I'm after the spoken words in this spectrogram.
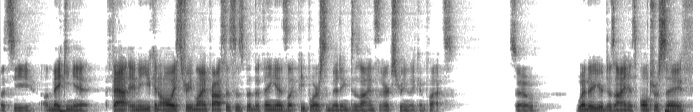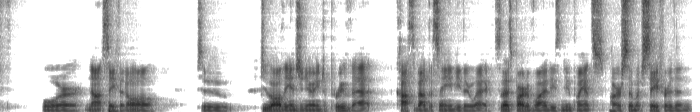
let's see, I'm making it fat. I mean, you can always streamline processes, but the thing is, like, people are submitting designs that are extremely complex. So whether your design is ultra safe or not safe at all, to do all the engineering to prove that costs about the same either way. So that's part of why these new plants are so much safer than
